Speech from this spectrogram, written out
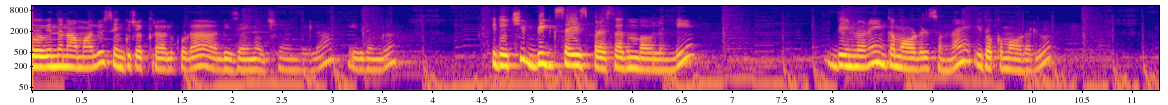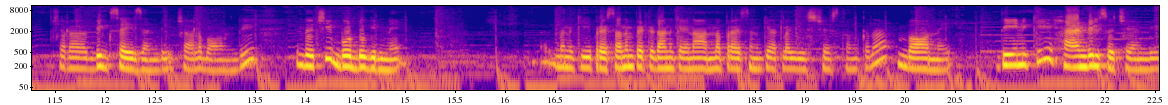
గోవిందనామాలు శంకు చక్రాలు కూడా డిజైన్ వచ్చాయండి ఇలా ఈ విధంగా. ఇది వచ్చి బిగ్ సైజ్ ప్రసాదం బౌల్ అండి దీనిలోనే ఇంకా మోడల్స్ ఉన్నాయి ఇది ఒక మోడలు. చాలా బిగ్ సైజ్ అండి చాలా బాగుంది. ఇది వచ్చి బొడ్డు గిన్నె. మనకి ప్రసాదం పెట్టడానికైనా అన్నప్రాసనకి అట్లా యూస్ చేస్తాం కదా బాగున్నాయి. దీనికి హ్యాండిల్స్ వచ్చాయండి.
